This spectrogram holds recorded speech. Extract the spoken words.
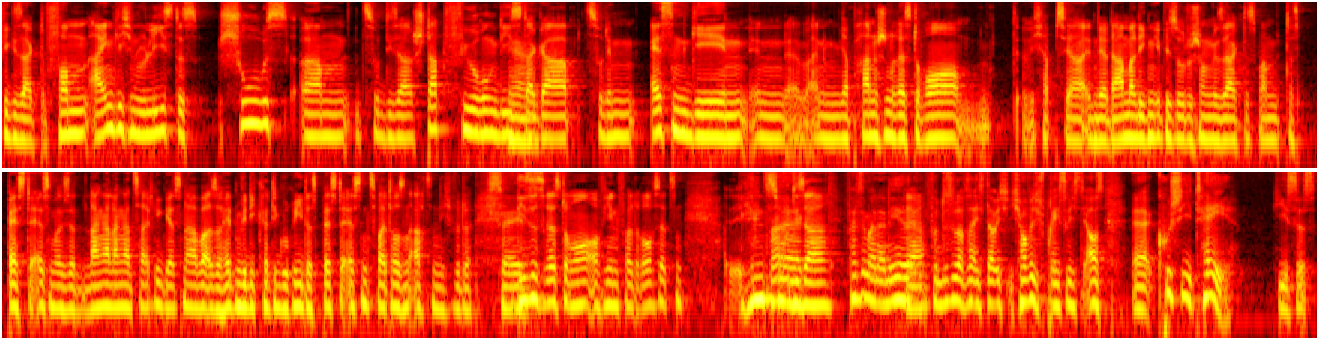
wie gesagt, vom eigentlichen Release des Schuhs ähm, zu dieser Stadtführung, die es Ja. da gab, zu dem Essen gehen in äh, einem japanischen Restaurant. Ich habe es ja in der damaligen Episode schon gesagt, das war das beste Essen, was ich seit langer, langer Zeit gegessen habe. Also hätten wir die Kategorie das beste Essen 2018, ich würde Safe. dieses Restaurant auf jeden Fall draufsetzen. Hin zu Äh, dieser Falls ihr mal in der Nähe Ja. von Düsseldorf seid, ich glaube, ich, ich hoffe, ich spreche es richtig aus. Äh, Kushi Tei hieß es.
